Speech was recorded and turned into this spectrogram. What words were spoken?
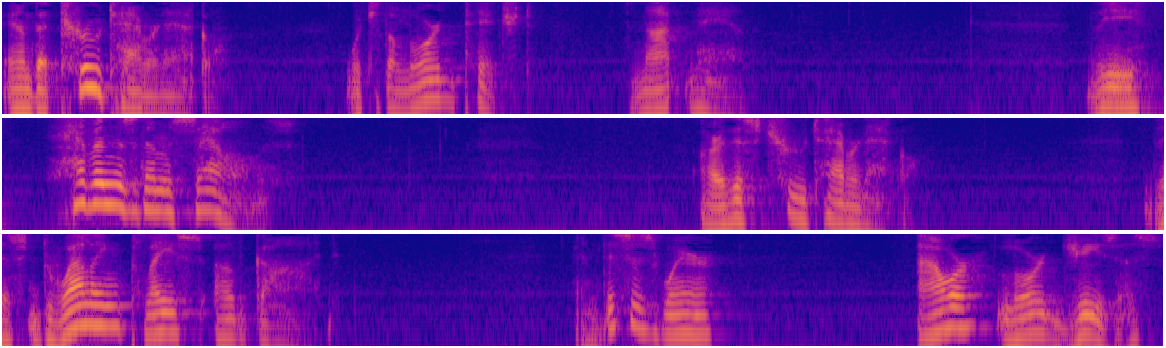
and the true tabernacle, which the Lord pitched, not man. The heavens themselves are this true tabernacle, this dwelling place of God. And this is where our Lord Jesus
